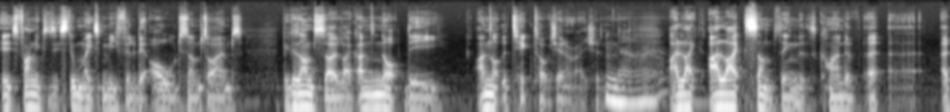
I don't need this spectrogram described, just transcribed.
It's funny because it still makes me feel a bit old sometimes because I'm so like I'm not the I'm not the TikTok generation. No. I like I like something that's kind of a, a, a,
